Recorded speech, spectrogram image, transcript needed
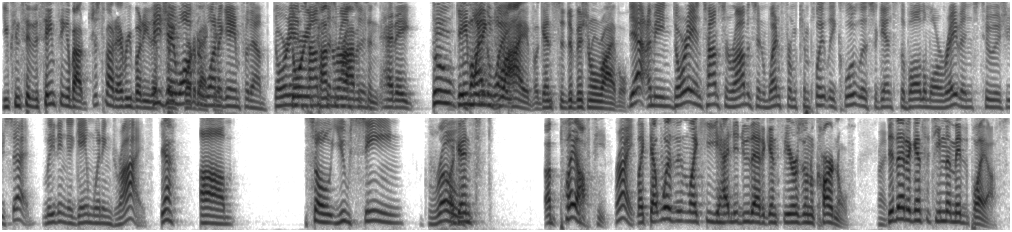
you can say the same thing about just about everybody that PJ played Walker won a game for them. Dorian, Dorian Thompson, Thompson Robinson, Robinson had a who game-winning by the way- drive against a divisional rival. Yeah, I mean, Dorian Thompson Robinson went from completely clueless against the Baltimore Ravens to, as you said, leading a game winning drive. Yeah, Um, so you've seen growth against a playoff team. Right. Like that wasn't like he had to do that against the Arizona Cardinals. Right. Did that against a team that made the playoffs.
